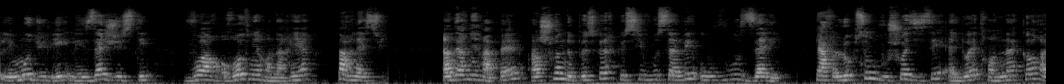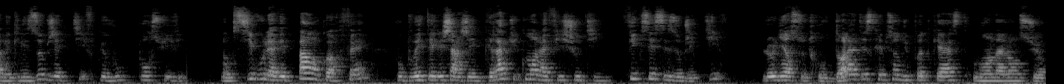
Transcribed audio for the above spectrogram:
les moduler, les ajuster, voire revenir en arrière par la suite. Un dernier rappel, un choix ne peut se faire que si vous savez où vous allez. Car l'option que vous choisissez, elle doit être en accord avec les objectifs que vous poursuivez. Donc si vous ne l'avez pas encore fait, vous pouvez télécharger gratuitement la fiche outil Fixer ses objectifs. Le lien se trouve dans la description du podcast ou en allant sur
